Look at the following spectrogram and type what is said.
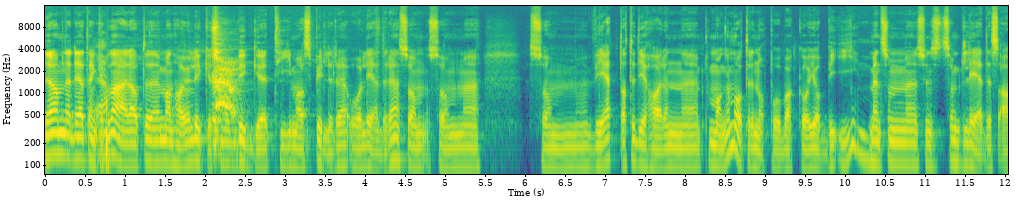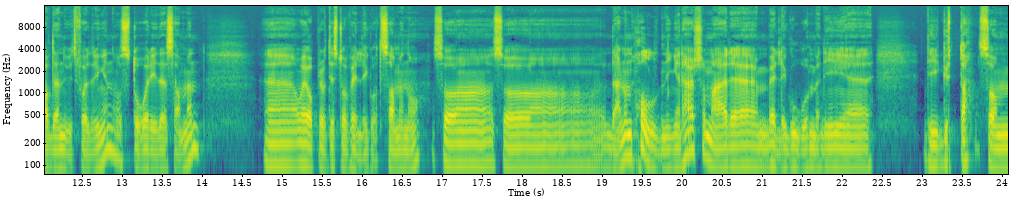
Ja, men det jeg tenker ja. på, er at uh, man har jo lykkes med å bygge et team av spillere og ledere som, som, uh, som vet at de har en, uh, på mange måter en oppoverbakke å jobbe i, mm. men som, synes, som gledes av den utfordringen og står i det sammen. Uh, og jeg opplever at de står veldig godt sammen nå. Så, så det er noen holdninger her som er uh, veldig gode med de, uh, de gutta som,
